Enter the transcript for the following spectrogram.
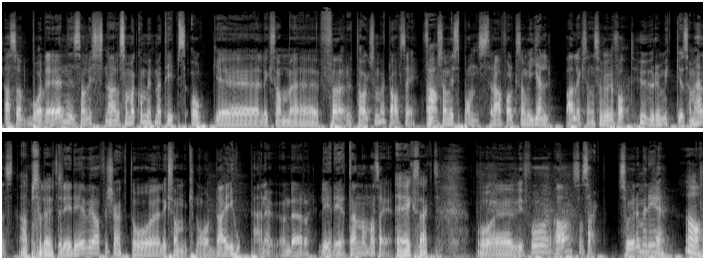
alltså både ni som lyssnar som har kommit med tips och eh, liksom eh, företag som har hört av sig. Folk Ja. som vill sponsra, folk som vill hjälpa liksom. Så vi har fått hur mycket som helst. Absolut. Så det är det vi har försökt att liksom knåda ihop här nu under ledigheten om man säger. Eh, Exakt. Och eh, vi får, ja som sagt, så är det med det. Ja,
